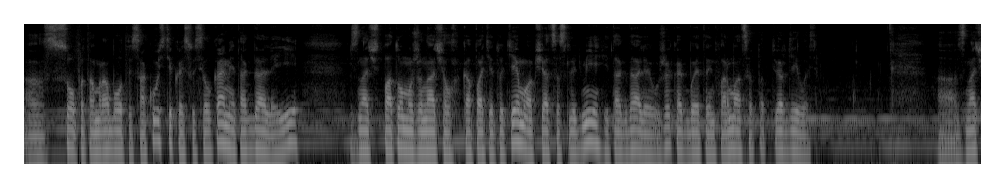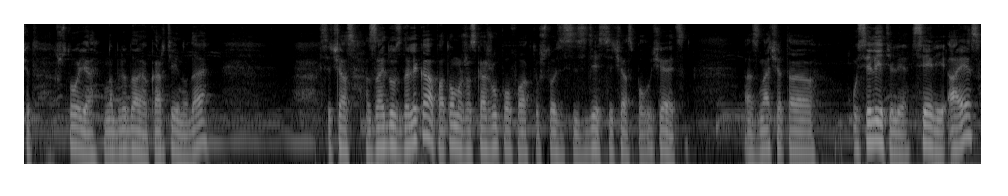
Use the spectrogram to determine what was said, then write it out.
э, с опытом работы с акустикой, с усилками и так далее. И, значит, потом уже начал копать эту тему, общаться с людьми и так далее. Уже как бы эта информация подтвердилась. А, Значит, что я наблюдаю картину, да? Сейчас зайду сдалека, а потом уже скажу по факту, что здесь сейчас получается. А, Значит, а, усилители серии АС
